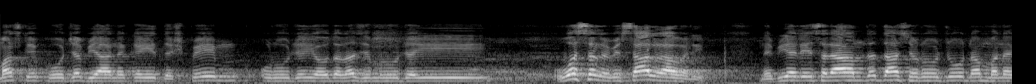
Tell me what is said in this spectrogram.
مس کې کوجه بیان کوي د شپې روزه او د ورځې روزه وصل وصال راولي نبی علی السلام د داس روزو نه منع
